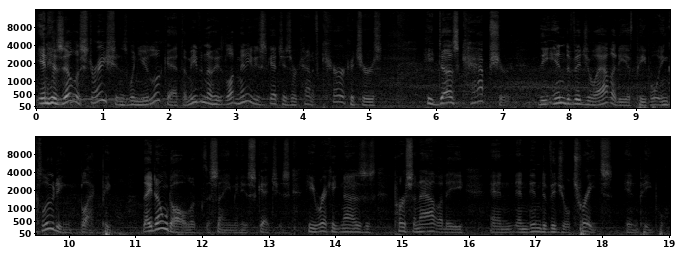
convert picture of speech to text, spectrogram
In his illustrations, when you look at them, even though his, many of his sketches are kind of caricatures, he does capture the individuality of people, including black people. They don't all look the same in his sketches. He recognizes personality and, and individual traits in people.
